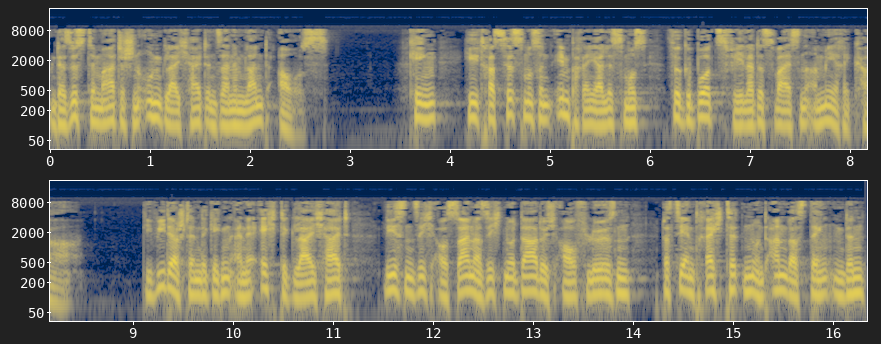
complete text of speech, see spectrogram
und der systematischen Ungleichheit in seinem Land aus. King hielt Rassismus und Imperialismus für Geburtsfehler des weißen Amerika. Die Widerstände gegen eine echte Gleichheit ließen sich aus seiner Sicht nur dadurch auflösen, dass die Entrechteten und Andersdenkenden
